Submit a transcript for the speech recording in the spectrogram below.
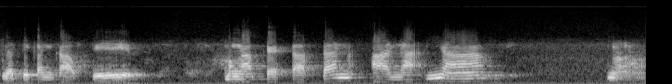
berarti kan kafir. Mengakekahkan anaknya. Nah,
